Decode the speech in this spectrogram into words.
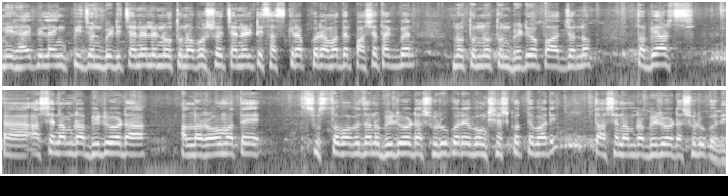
মির হাইপিলাইং পিজন বিডি চ্যানেলে নতুন অবশ্যই চ্যানেলটি সাবস্ক্রাইব করে আমাদের পাশে থাকবেন নতুন নতুন ভিডিও পাওয়ার জন্য। তো ভিউয়ার্স আসেন আমরা ভিডিওটা আল্লাহ রহমাতে সুস্থভাবে যেন ভিডিওটা শুরু করে এবং শেষ করতে পারি। তো আসেন আমরা ভিডিওটা শুরু করি।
